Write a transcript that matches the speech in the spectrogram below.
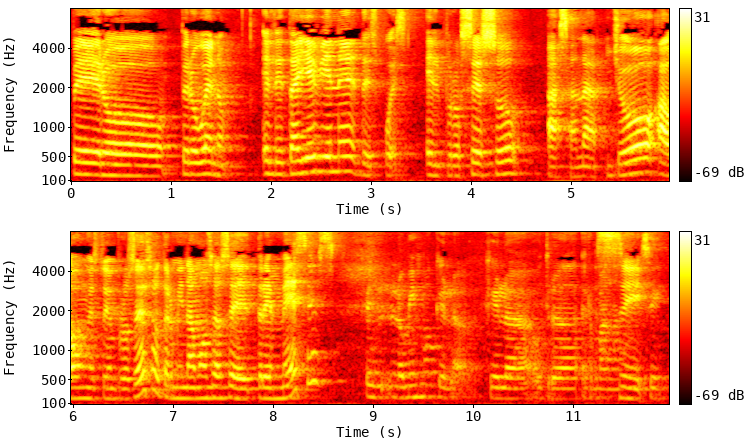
Pero, pero bueno, el detalle viene después, el proceso a sanar. Yo aún estoy en proceso, terminamos hace tres meses. lo mismo que la, que la otra hermana. Sí, sí.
